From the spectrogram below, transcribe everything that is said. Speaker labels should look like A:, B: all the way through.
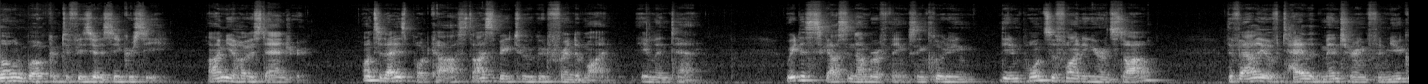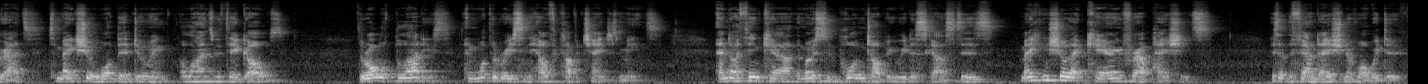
A: Hello and welcome to Physiosyncrasy. I'm your host Andrew. On today's podcast, I speak to a good friend of mine, E-Lynn Tan. We discuss a number of things, including the importance of finding your own style, the value of tailored mentoring for new grads to make sure what they're doing aligns with their goals, the role of Pilates, and what the recent health cover changes means. And I think uh, the most important topic we discussed is making sure that caring for our patients is at the foundation of what we do.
